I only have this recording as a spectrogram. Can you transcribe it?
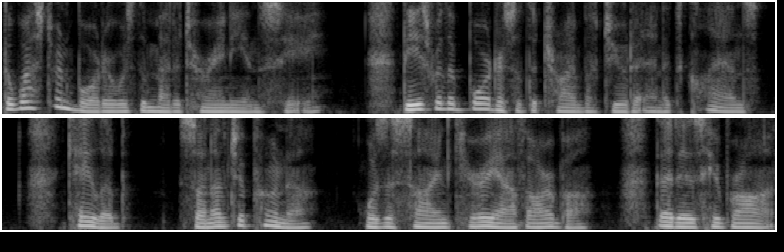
The western border was the Mediterranean Sea. These were the borders of the tribe of Judah and its clans. Caleb, son of Jephunneh, was assigned Kiriath Arba, that is, Hebron,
